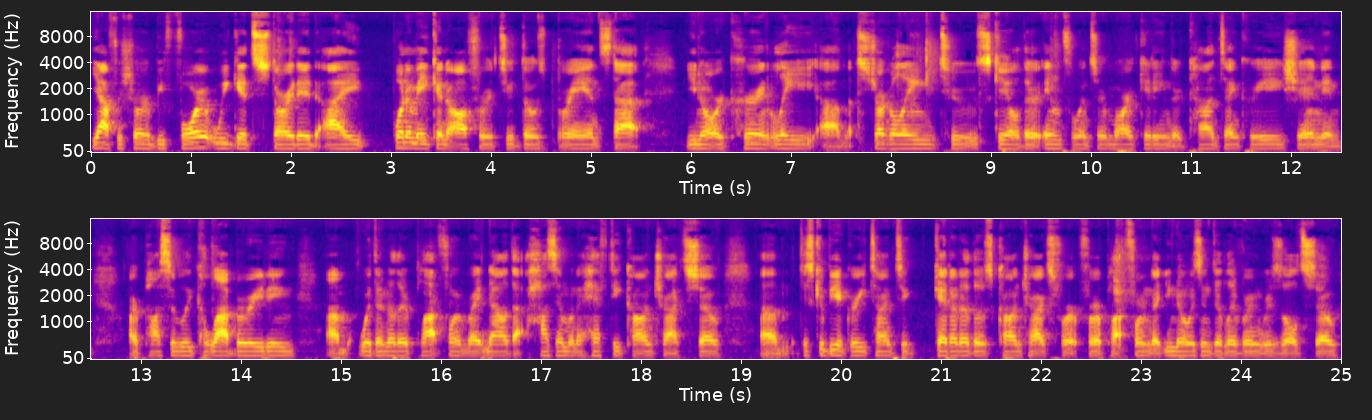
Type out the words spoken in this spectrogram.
Yeah, for sure. Before we get started, I want to make an offer to those brands that you know, are currently um, struggling to scale their influencer marketing, their content creation, and are possibly collaborating um, with another platform right now that has them on a hefty contract. So um, this could be a great time to get out of those contracts for, for a platform that you know isn't delivering results. So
